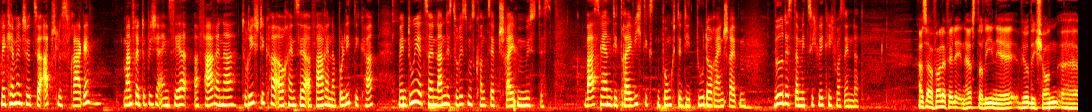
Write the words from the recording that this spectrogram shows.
Wir kommen schon zur Abschlussfrage. Manfred, du bist ja ein sehr erfahrener Touristiker, auch ein sehr erfahrener Politiker. Wenn du jetzt so ein Landestourismuskonzept schreiben müsstest, was wären die drei wichtigsten Punkte, die du da reinschreiben würdest, damit sich wirklich was ändert? Also auf alle Fälle in erster Linie würde ich schon äh,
